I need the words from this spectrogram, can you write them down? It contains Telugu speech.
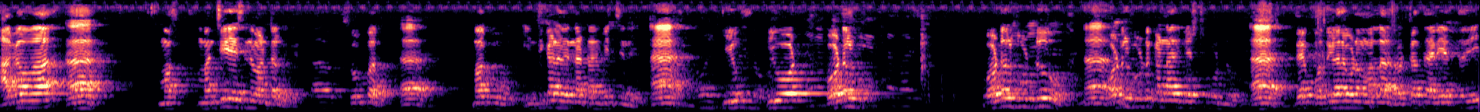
ఆగవ్వ మంచిగా చేసింది వంటలు. సూపర్. ఆ, మాకు ఇంటికాడ తిన్నట్టు అనిపించింది. ఈ హోటల్ హోటల్ ఫుడ్ ఆ. హోటల్ ఫుడ్ కన్నా బెస్ట్ ఫుడ్ ఆ, రేపు పొద్దుగాల కూడా మళ్ళా రొట్టె తయారు చేస్తుంది.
